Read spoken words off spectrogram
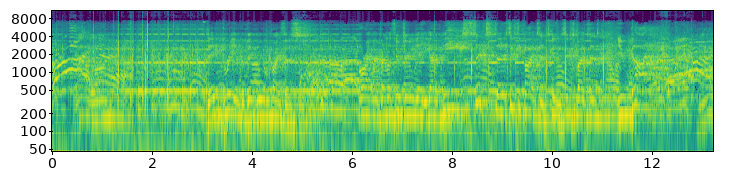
All right! Wow, Ron. Day three of the big wheel crisis. All right, my friend, let's see what you're going to get. You got to beat six, uh, 65 cents. Excuse me, 65 cents. You've got. Hang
